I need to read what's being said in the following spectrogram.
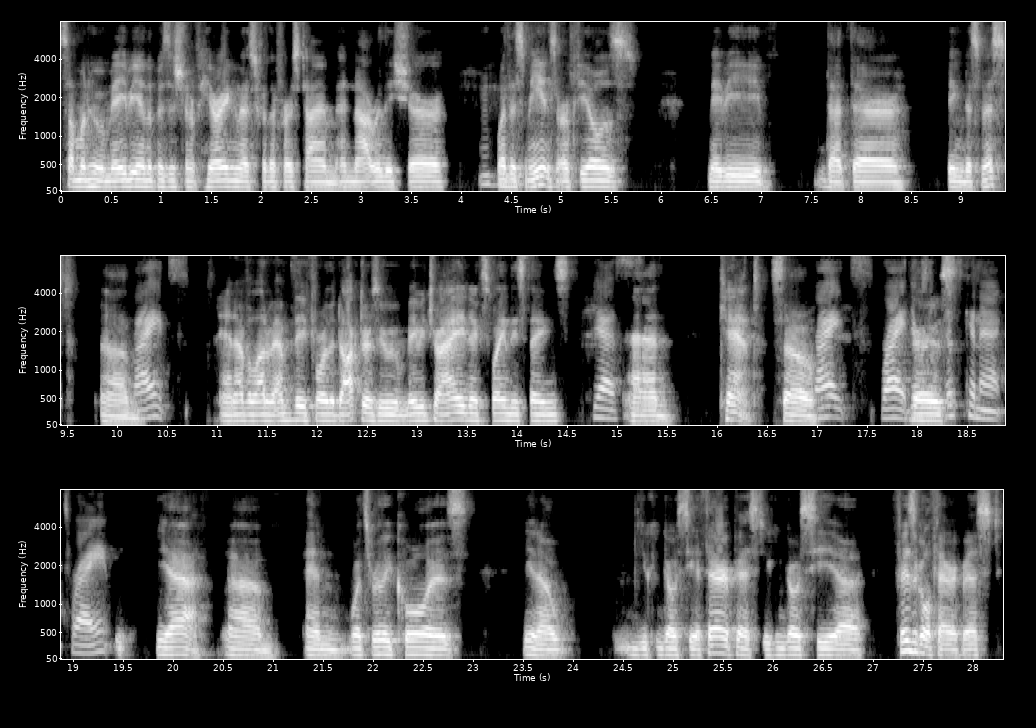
someone who may be in the position of hearing this for the first time and not really sure mm-hmm. what this means or feels maybe that they're being dismissed. Um, right. And I have a lot of empathy for the doctors who maybe try and explain these things. Yes. And can't. So right, right. There's, there's a disconnect, right? Yeah. Um, and what's really cool is, you know, you can go see a therapist, you can go see a physical therapist,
